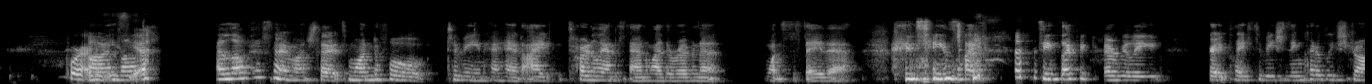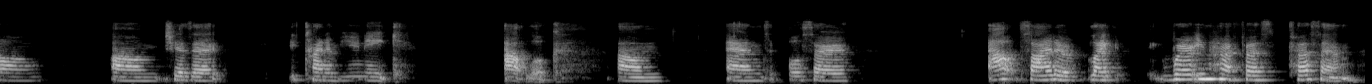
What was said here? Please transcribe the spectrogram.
Poor Artemisia. Oh, I, love, I love her so much though. It's wonderful to be in her head. I totally understand why the Revenant wants to stay there. It seems like seems like a, a, really great place to be. She's incredibly strong. Um, she has a, a, kind of unique outlook, um, and also outside of like we're in her first person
